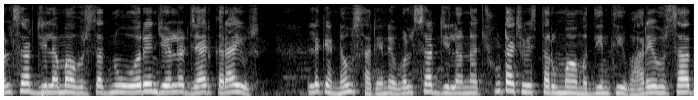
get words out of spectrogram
વલસાડ જિલ્લામાં વરસાદનું ઓરેન્જ એલર્ટ જાહેર કરાયું છે. એટલે કે નવસારી અને વલસાડ જિલ્લાના છૂટાછવાયા વિસ્તારોમાં મધ્યમથી ભારે વરસાદ,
